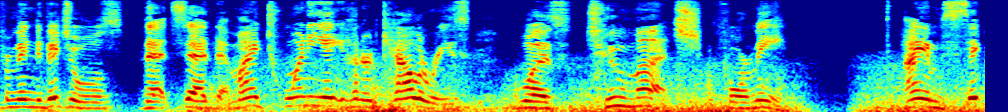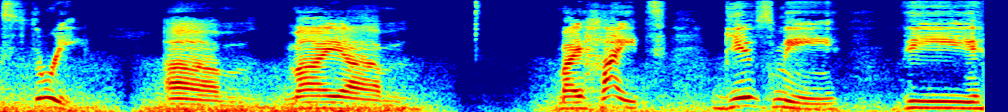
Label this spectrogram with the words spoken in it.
from individuals that said that my 2800 calories was too much for me. I am 6'3. Um, my, um, my height gives me the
